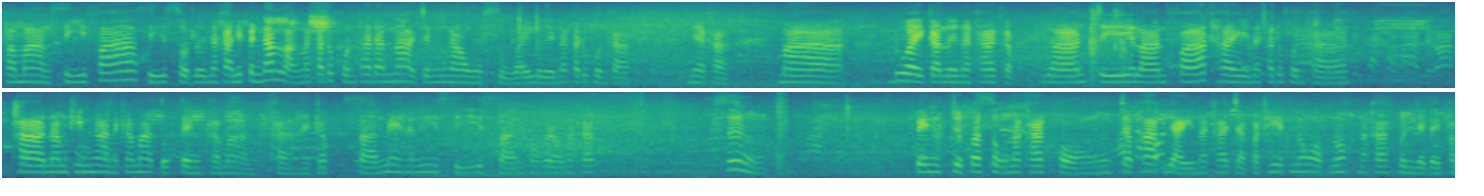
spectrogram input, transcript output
ผ้าม่านสีฟ้าสีสดเลยนะคะนนี่เป็นด้านหลังนะคะ ทุกคนถ้าด้านหน้าจะเงาสวยเลยนะคะ ทุกคนคะเนี่ยค่ะ มา ด้วยกันเลยนะคะกับร้านเจร้านฟ้าไทยนะคะ ทุกคนคะพานำทีมงานนะคะมาตกแต่งผ้าม่านค่ะ ให้กับศาลแม่ฮันนี่สีอีสานของเรานะคะ ซึ่งเป็นจุดประสงค์นะคะของเจ้าภาพใหญ่นะคะจากประเทศนอกเนาะนะคะเพิ่นอยากได้ผ้า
